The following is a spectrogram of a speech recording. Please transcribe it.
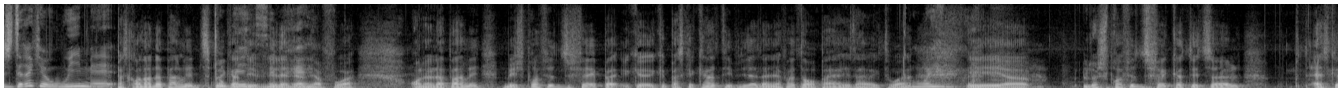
je dirais que oui, mais Parce qu'on en a parlé un petit peu quand Oui, tu es venu la dernière fois. On en a parlé, mais je profite du fait que, que- parce que quand tu es venu la dernière fois, ton père était avec toi. Oui. Et euh, là, je profite du fait que tu es seul. Est-ce que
